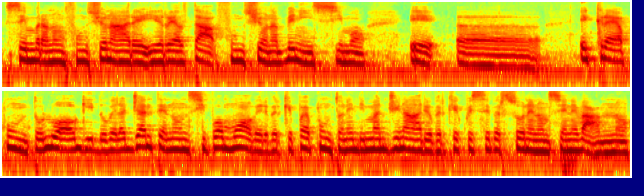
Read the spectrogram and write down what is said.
sembra non funzionare, in realtà funziona benissimo e, eh, e crea appunto luoghi dove la gente non si può muovere perché poi appunto nell'immaginario perché queste persone non se ne vanno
